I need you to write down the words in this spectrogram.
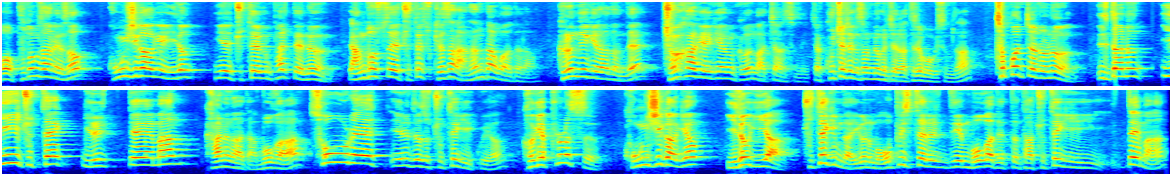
어, 부동산에서 공시가격 1억의 주택은 팔 때는 양도세 주택수 계산 안 한다고 하더라. 그런 얘기를 하던데 정확하게 얘기하면 그건 맞지 않습니다. 자, 구체적인 설명을 제가 드려보겠습니다. 첫 번째로는 일단은 이 주택 일대만 가능하다. 뭐가? 서울에 예를 들어서 주택이 있고요. 거기에 플러스 공시가격 1억 이하 주택입니다. 이거는 뭐 오피스텔이든 뭐가 됐든 다 주택이 때만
